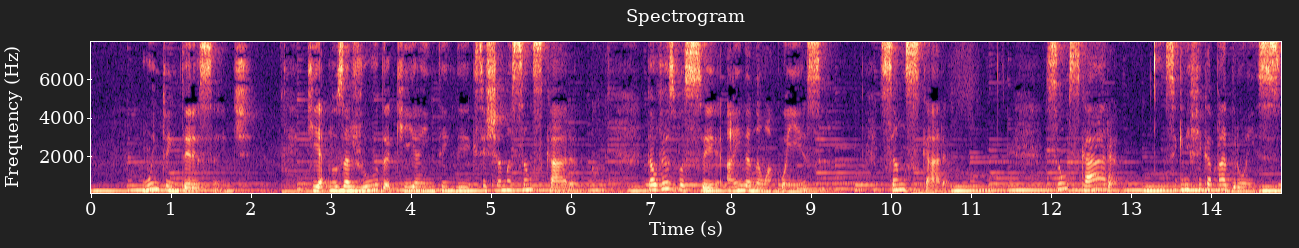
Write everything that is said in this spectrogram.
muito interessante que nos ajuda aqui a entender, que se chama Sanskara. Talvez você ainda não a conheça. Sanskara. Sanskara significa padrões.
